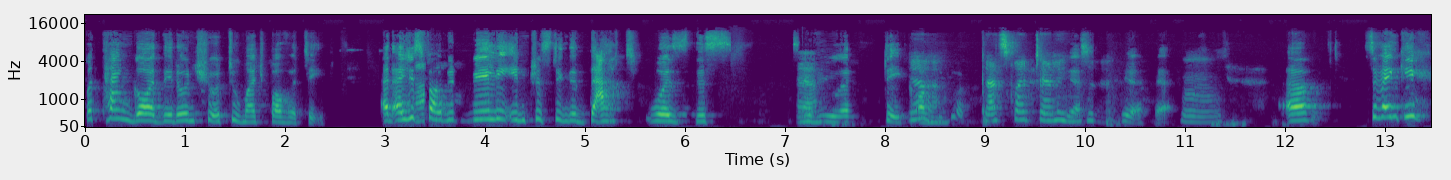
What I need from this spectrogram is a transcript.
but thank God they don't show too much poverty. And I just found it really interesting that that was this yeah. reviewer take yeah, on the book. That's quite telling, yeah. isn't it? Yeah, yeah. Mm. Uh, so, Venki,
